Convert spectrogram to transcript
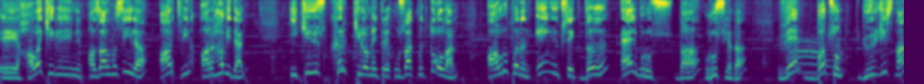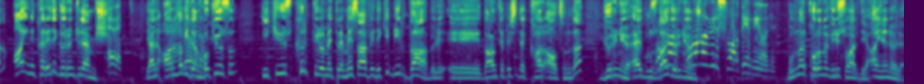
Ee, hava kirliliğinin azalmasıyla Artvin Arhavi'den 240 kilometre uzaklıkta olan Avrupa'nın en yüksek dağı Elbrus Dağı Rusya'da ve Batum Gürcistan aynı karede görüntülenmiş. Evet. Yani Arhavi'den Gördüm. bakıyorsun 240 kilometre mesafedeki bir dağ böyle e, dağın tepesi de kar altında görünüyor. Elbrus Dağı Bunlar görünüyormuş. koronavirüs var diye mi yani? Bunlar koronavirüs var diye aynen öyle.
